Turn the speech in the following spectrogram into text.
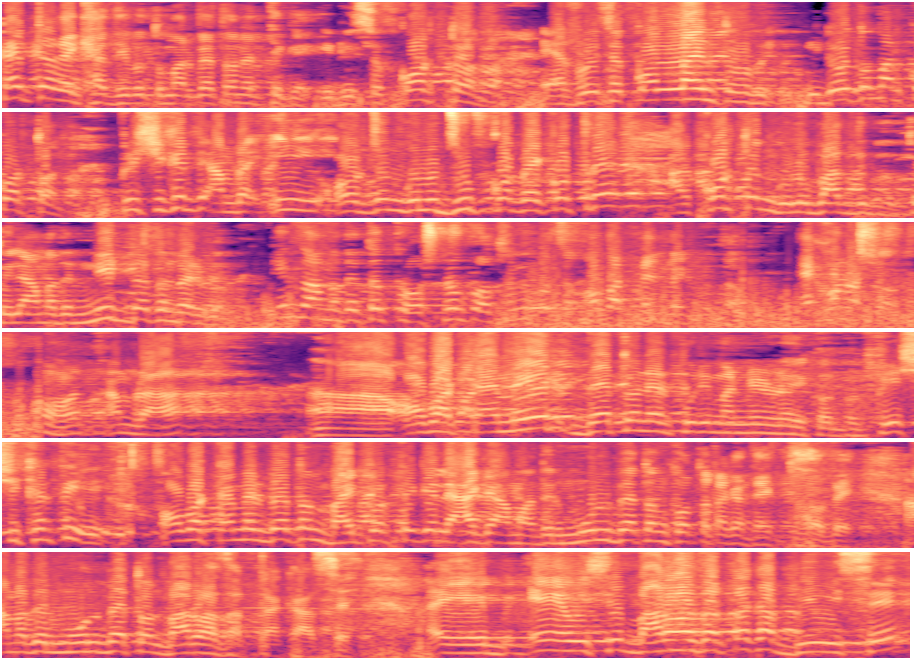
কাইটা রেখা দিবে তোমার বেতনের থেকে। এটা হচ্ছে কর্তন। এরপর হচ্ছে কল্যাণ তো হবে এটাও তোমার কর্তন। কৃষিক্ষেত্রে আমরা এই অর্জনগুলো যোগ করব একত্রে আর কর্তনগুলো বাদ দিব। তাহলে আমাদের নিট বেতন বাড়বে কিন্তু আমাদের তো প্রশ্ন প্রথমে বলছে ওভার টাইম হবে। এখন আসো। আমরা ওভার টাইমের বেতনের পরিমাণ নির্ণয় করব। প্রিয় শিক্ষার্থী ওভার টাইমের বেতন বাইর করতে গেলে আগে আমাদের মূল বেতন কত টাকা দেখতে হবে? আমাদের মূল বেতন বারো হাজার টাকা আছে। এ- হইছে বারো হাজার টাকা, বি হইছে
